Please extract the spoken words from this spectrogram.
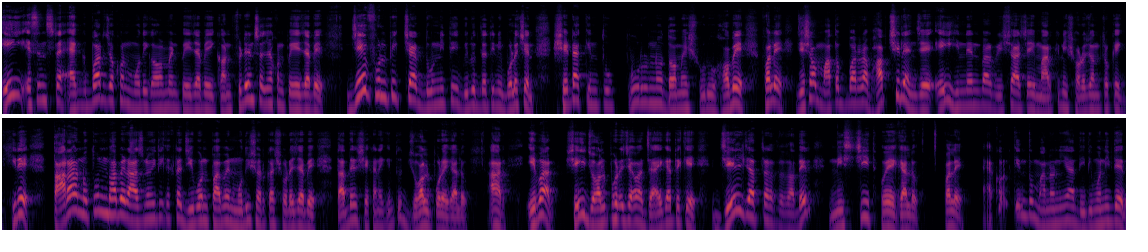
এই এসেন্সটা একবার যখন মোদি গভর্নমেন্ট পেয়ে যাবে, এই কনফিডেন্সটা যখন পেয়ে যাবে, যে ফুল পিকচার দুর্নীতির বিরুদ্ধে তিনি বলেছেন, সেটা কিন্তু পূর্ণ দমে শুরু হবে। ফলে যেসব মাতব্বররা ভাবছিলেন যে এই হিন্ডেনবার্গ রিসার্চ এই মার্কিনী ষড়যন্ত্রকে ঘিরে তারা নতুনভাবে রাজনৈতিক একটা জীবন পাবেন, মোদী সরকার সরে যাবে, তাদের সেখানে কিন্তু জল পড়ে গেল। আর এবার সেই জল পড়ে যাওয়া জায়গা থেকে জেল যাত্রাটা তাদের নিশ্চিত হয়ে গেল। ফলে এখন কিন্তু মাননীয়া দিদিমণিদের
